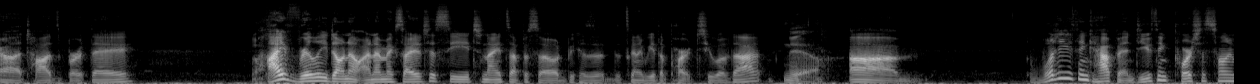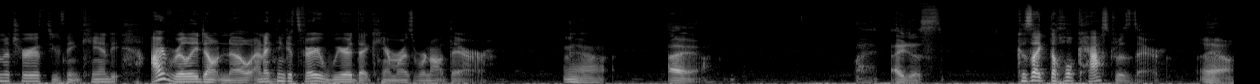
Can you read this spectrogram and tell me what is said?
uh, Todd's birthday? I really don't know, and I'm excited to see tonight's episode because it's going to be the part two of that. Yeah. Um, what do you think happened? Do you think Porsha's telling the truth? Do you think Kandi? I really don't know, and I think it's very weird that cameras were not there. Yeah. I. I, I just. Cause like the whole cast was there. Yeah.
